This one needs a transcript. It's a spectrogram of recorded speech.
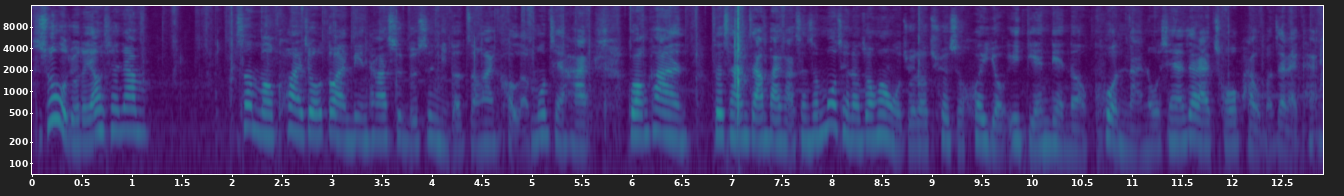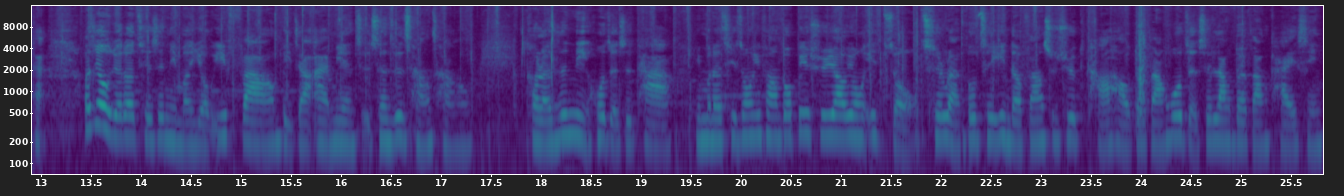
只是我觉得要现在。这么快就断定他是不是你的真爱？可能目前还光看这三张牌卡，甚至目前的状况，我觉得确实会有一点点的困难。我现在再来抽牌，我们再来看看。而且我觉得其实你们有一方比较爱面子，甚至常常。可能是你，或者是他，你们的其中一方都必须要用一种吃软不吃硬的方式去讨好对方，或者是让对方开心。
